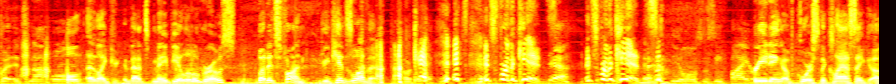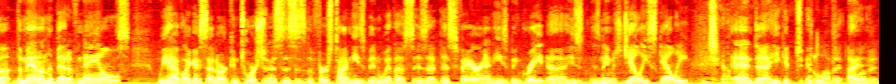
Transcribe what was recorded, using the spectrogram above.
But it's not all uh, like that's maybe a little gross, but it's fun. The kids love it. Okay. It's it's for the kids. Yeah. It's for the kids. You'll also see fire eating, of course, the classic uh, "The Man on the Bed of Nails." We have, like I said, our contortionist. This is the first time he's been with us. Is at this fair, and he's been great. Uh, he's, his name is Jelly Skelly, and uh, he could. I love it. I love it.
